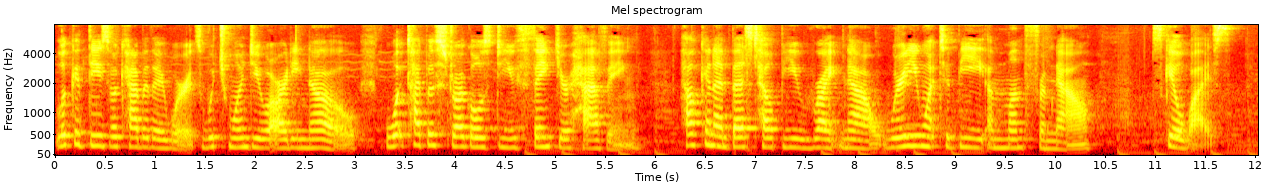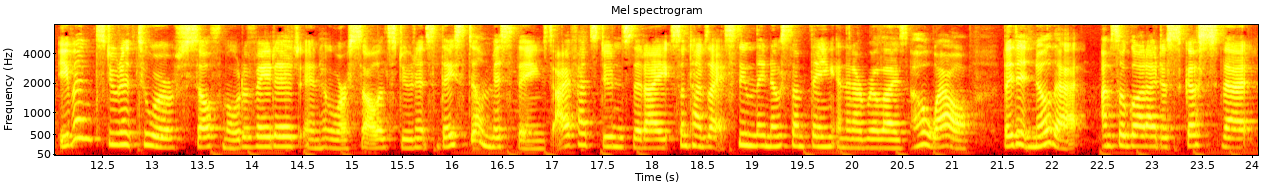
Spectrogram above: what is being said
Look at these vocabulary words. Which one do you already know? What type of struggles do you think you're having? How can I best help you right now? Where do you want to be a month from now, skill wise? Even students who are self-motivated and who are solid students, they still miss things. I've had students that I, sometimes I assume they know something and then I realize, oh wow, they didn't know that. I'm so glad I discussed that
